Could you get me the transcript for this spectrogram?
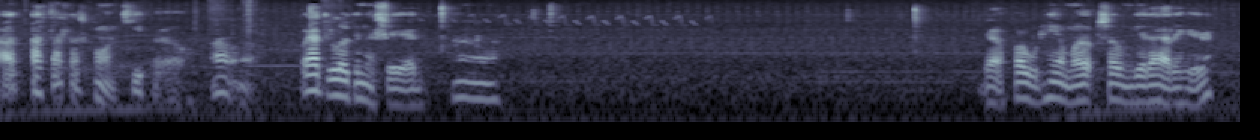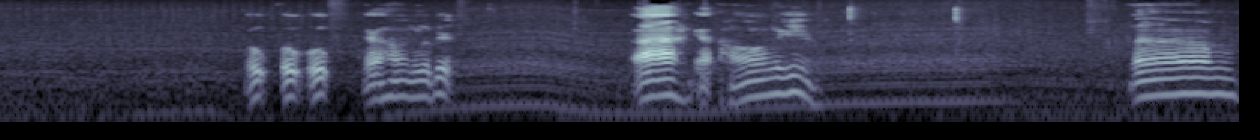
I, I thought I was going to keep it, though. I don't know. We have to look in the shed. Uh, gotta fold him up so we can get out of here. Oh, oh, oh, got hung a little bit. I got hung again. Um,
